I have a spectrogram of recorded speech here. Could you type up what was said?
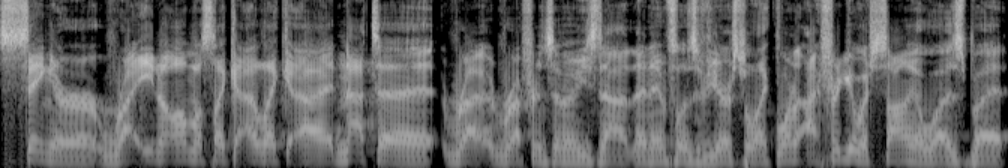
singer, right? You know, almost like uh, like uh, not to re- reference him. He's not an influence of yours, but like one, I forget which song it was, but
